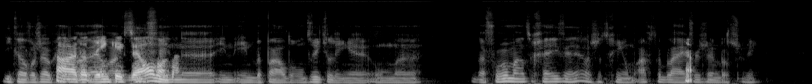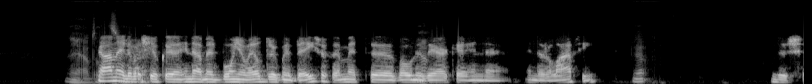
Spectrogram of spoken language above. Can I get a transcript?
Nico was ook nou, heel, dat heel denk ik wel, in, in, in, bepaalde ontwikkelingen om, om daar vorm aan te geven. Hè, als het ging om achterblijvers ja. en dat soort dingen. Nou ja, dat, ja, nee, daar was je ook uh, inderdaad met Bonjo heel druk mee bezig, hè, met uh, wonen, ja. werken en, uh, en de relatie. Ja. Dus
